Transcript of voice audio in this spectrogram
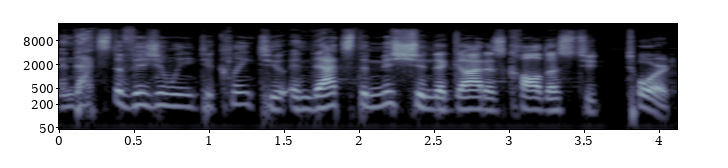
And that's the vision we need to cling to. And that's the mission that God has called us to toward.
